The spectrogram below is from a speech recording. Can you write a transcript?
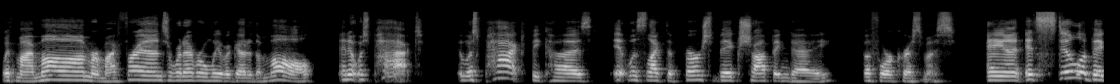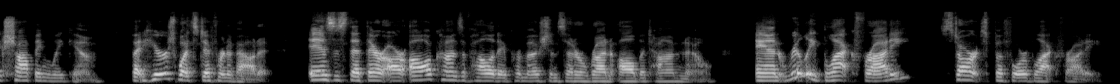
with my mom or my friends or whatever when we would go to the mall and it was packed. It was packed because it was like the first big shopping day before Christmas. And it's still a big shopping weekend. But here's what's different about it is is that there are all kinds of holiday promotions that are run all the time now. And really Black Friday starts before Black Friday.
